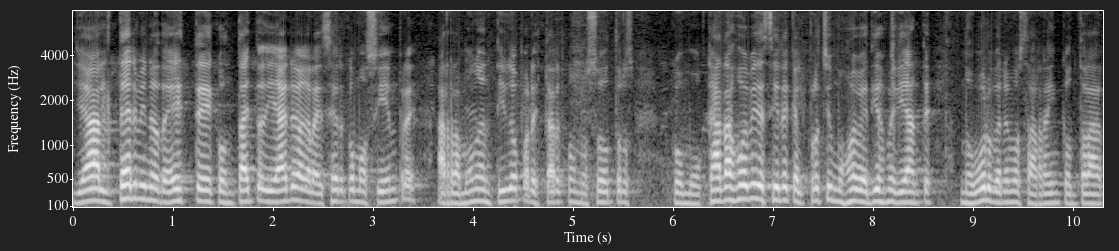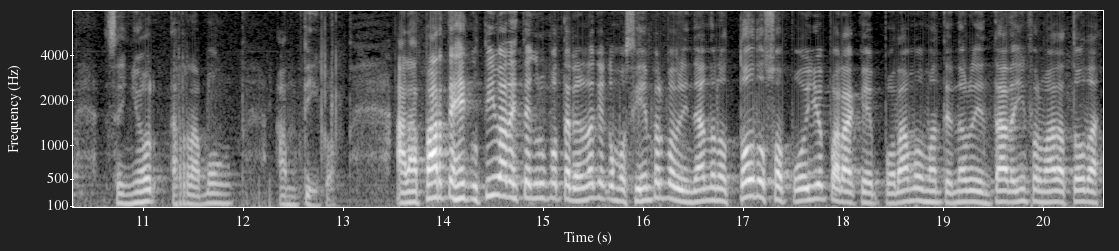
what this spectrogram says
ya al término de este contacto diario, agradecer como siempre a Ramón Antiguo por estar con nosotros como cada jueves y decirle que el próximo jueves, Dios mediante, nos volveremos a reencontrar, señor Ramón Antiguo. A la parte ejecutiva de este grupo Telenor, que como siempre, pues brindándonos todo su apoyo para que podamos mantener orientada e informada toda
